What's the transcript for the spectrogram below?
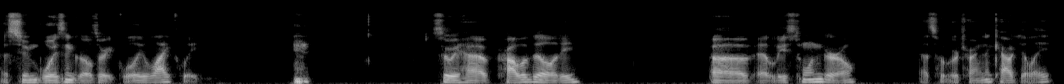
Assume boys and girls are equally likely. so we have probability of at least one girl. That's what we're trying to calculate.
